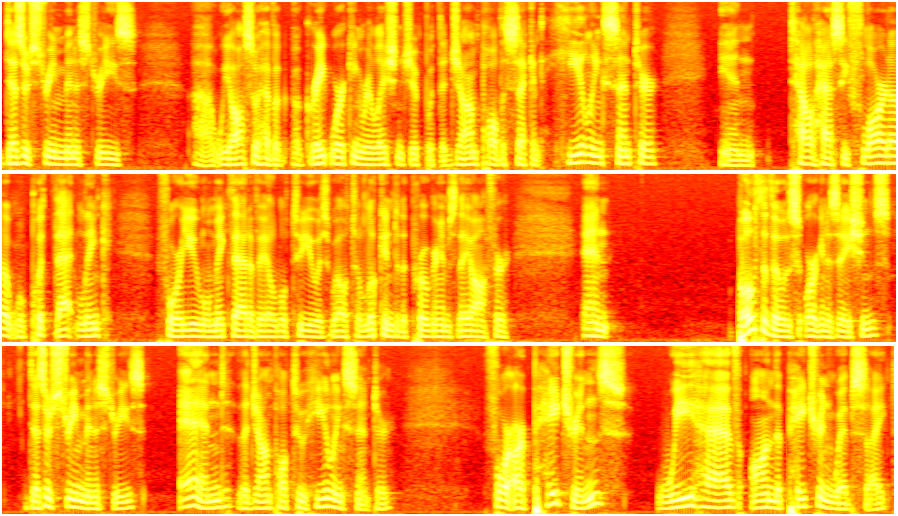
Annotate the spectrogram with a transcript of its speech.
Desert Stream Ministries, uh, we also have a, a great working relationship with the John Paul II Healing Center in Tallahassee, Florida. We'll put that link for you. We'll make that available to you as well to look into the programs they offer. And both of those organizations, Desert Stream Ministries and the John Paul II Healing Center, for our patrons, we have on the patron website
